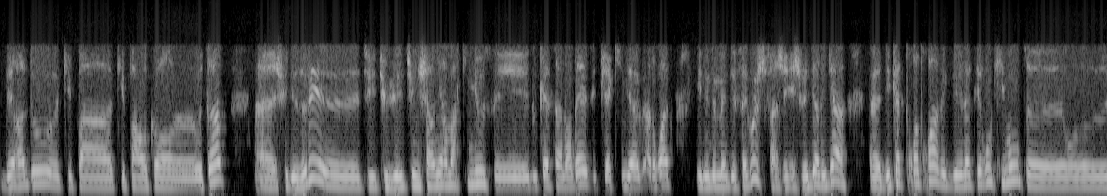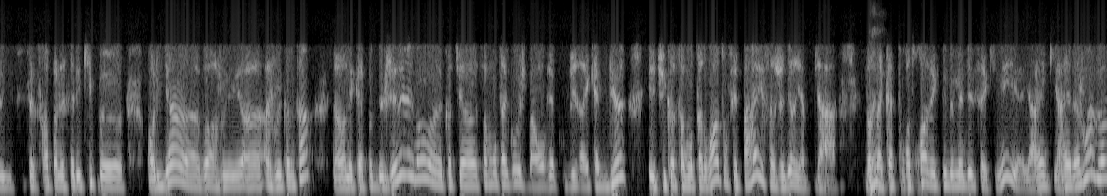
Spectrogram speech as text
Beraldo qui est pas, qui est pas encore au top. Euh, je suis désolé, euh, tu, tu, tu une charnière Marquinhos et Lucas Hernandez et puis Hakimi à, à droite et Nuno Mendes à gauche. Enfin, je veux dire, les gars, euh, des 4-3-3 avec des latéraux qui montent, euh, on- ça ne sera pas la seule équipe euh, en Ligue 1 à avoir joué, à, à jouer comme ça. On est capable de le gérer, non? Quand il y a- ça monte à gauche, bah, on vient couvrir avec un milieu, et puis quand ça monte à droite, on fait pareil. Enfin, je veux dire, il y a, il y a- dans Ouais. un 4-3-3 avec Nuno Mendes et Hakimi, il n'y a, rien qui- il y a rien d'injouable. Hein,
